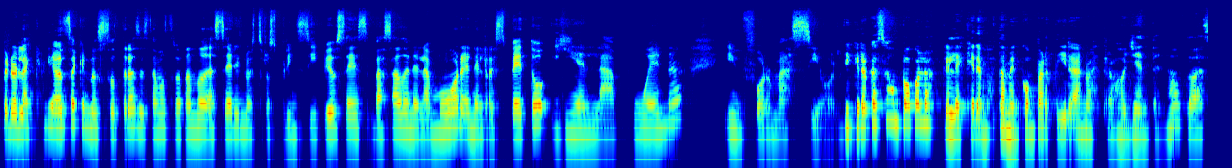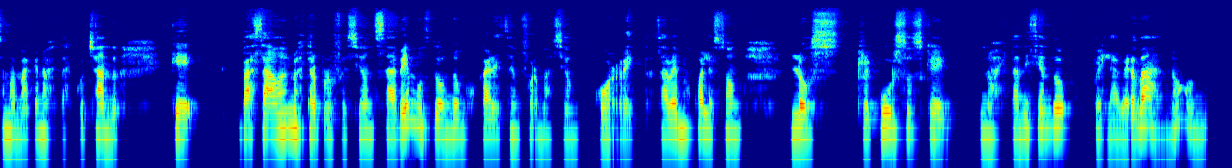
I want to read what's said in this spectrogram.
Pero la crianza que nosotras estamos tratando de hacer y nuestros principios es basado en el amor, en el respeto y y en la buena información. Y creo que eso es un poco lo que les queremos también compartir a nuestros oyentes, ¿no? Toda esa mamá que nos está escuchando, que basado en nuestra profesión sabemos dónde buscar esa información correcta, sabemos cuáles son los recursos que nos están diciendo pues la verdad, ¿no?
